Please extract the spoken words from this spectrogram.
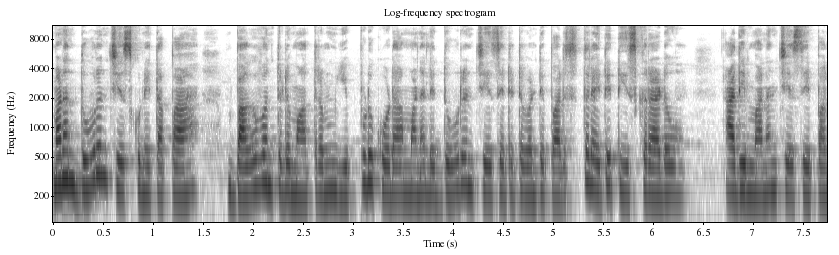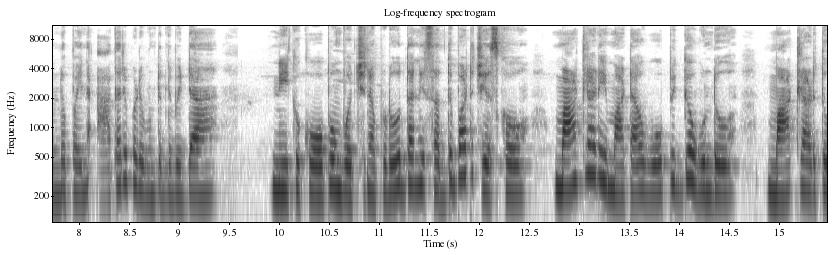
మనం దూరం చేసుకునే తప్ప భగవంతుడు మాత్రం ఎప్పుడు కూడా మనల్ని దూరం చేసేటటువంటి పరిస్థితులు అయితే తీసుకురాడు. అది మనం చేసే పనులపైన ఆధారపడి ఉంటుంది బిడ్డ. నీకు కోపం వచ్చినప్పుడు దాన్ని సర్దుబాటు చేసుకో. మాట్లాడే మాట ఓపిగ్గా ఉండు. మాట్లాడుతూ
